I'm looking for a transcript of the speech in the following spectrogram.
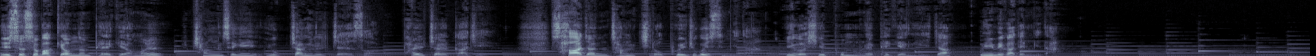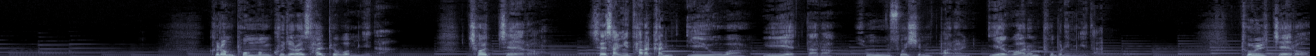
있을 수밖에 없는 배경을 창세기 6장 1절에서 8절까지 사전 장치로 보여주고 있습니다. 이것이 본문의 배경이자 의미가 됩니다. 그럼 본문 구절을 살펴봅니다. 첫째로 세상이 타락한 이유와 이에 따라 홍수 심판을 예고하는 부분입니다. 둘째로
